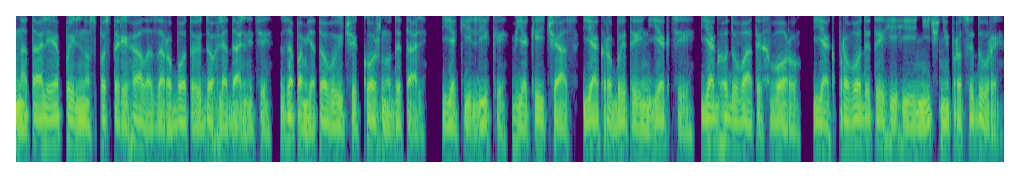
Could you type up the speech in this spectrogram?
Наталія пильно спостерігала за роботою доглядальниці, запам'ятовуючи кожну деталь, які ліки, в який час, як робити ін'єкції, як годувати хвору, як проводити гігієнічні процедури.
